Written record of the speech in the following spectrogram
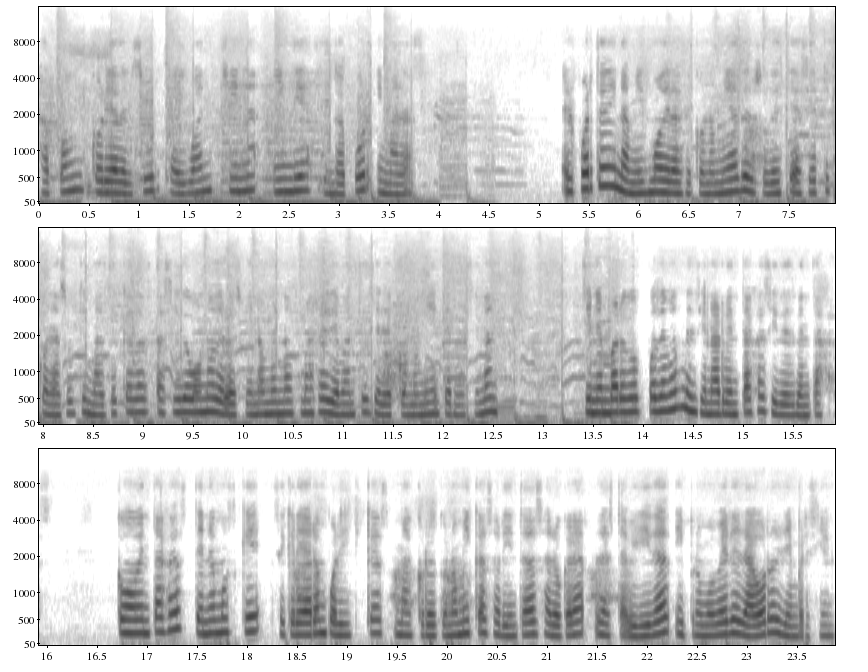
Japón, Corea del Sur, Taiwán, China, India, Singapur y Malasia. El fuerte dinamismo de las economías del sudeste asiático en las últimas décadas ha sido uno de los fenómenos más relevantes de la economía internacional. Sin embargo, podemos mencionar ventajas y desventajas. Como ventajas tenemos que se crearon políticas macroeconómicas orientadas a lograr la estabilidad y promover el ahorro y la inversión.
